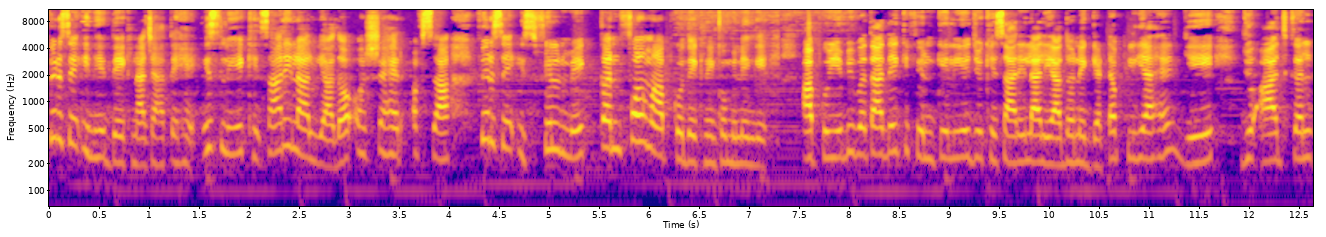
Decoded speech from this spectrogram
फिर से इन्हें देखना चाहते हैं। इसलिए खेसारी लाल यादव और शहर अफसा फिर से इस फ़िल्म में कंफर्म आपको देखने को मिलेंगे। आपको ये भी बता दें कि फ़िल्म के लिए जो खेसारी लाल यादव ने गेटअप लिया है, ये जो आजकल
